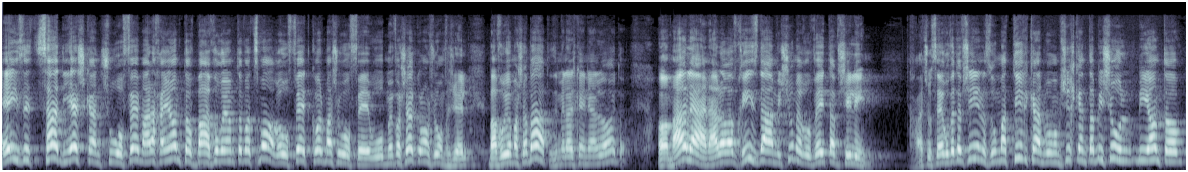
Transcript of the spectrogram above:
איזה צד יש כאן שהוא אופה במהלך היום טוב בעבור היום טוב עצמו, הרי הוא אופה את כל מה שהוא אופה, הוא מבשל כל מה שהוא מבשל בעבור יום השבת, אז ממילא יש כאן עניין דאורייתא. אמר לענה לו רב חיסדא משום עירובי תבשילין. אחת שעושה עירובי תבשילין אז הוא מתיר כאן והוא ממשיך כאן את הבישול מיום טוב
